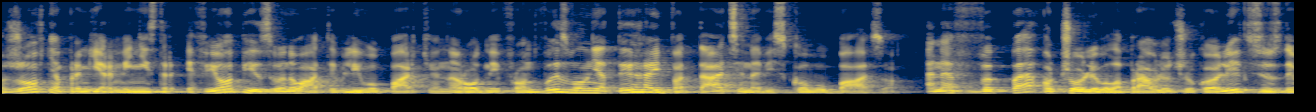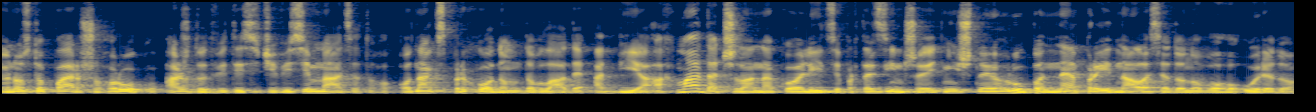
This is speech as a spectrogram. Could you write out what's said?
жовтня прем'єр-міністр Ефіопії звинуватив ліву партію Народний фронт визволення Тиграй в атаці на військову базу. НФВП очолювала правлячу коаліцію з 91-го року аж до 2018-го. Однак з приходом до влади Абія Ахмеда, члена коаліції, проте з іншої етнічної групи, не приєдналася до нового уряду.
